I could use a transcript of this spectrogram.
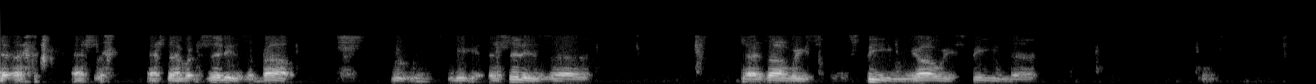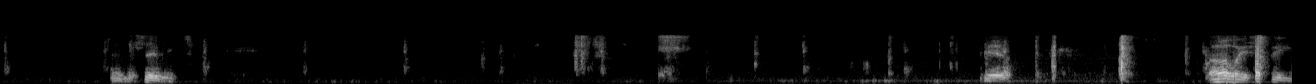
Uh, that's that's not what the city is about. You, the city is uh, there's always speeding. You're always speeding uh, in the city. Yeah. Always speed.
